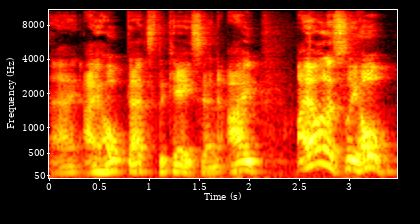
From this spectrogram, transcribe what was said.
I, I hope that's the case, and I I honestly hope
